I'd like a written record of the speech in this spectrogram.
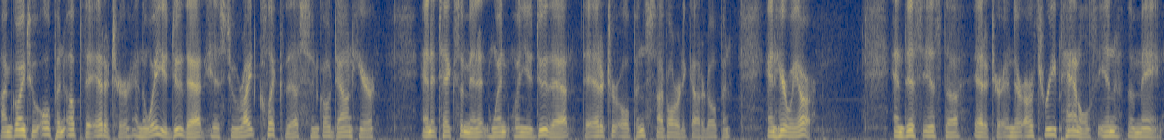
I'm going to open up the editor, and the way you do that is to right-click this and go down here, and it takes a minute. When, when you do that, the editor opens. I've already got it open, and here we are. And this is the editor, and there are three panels in the main.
